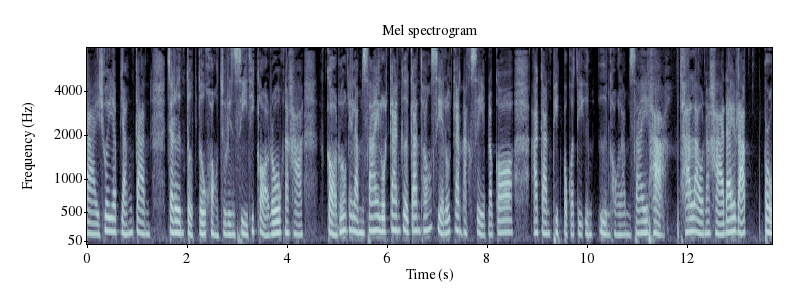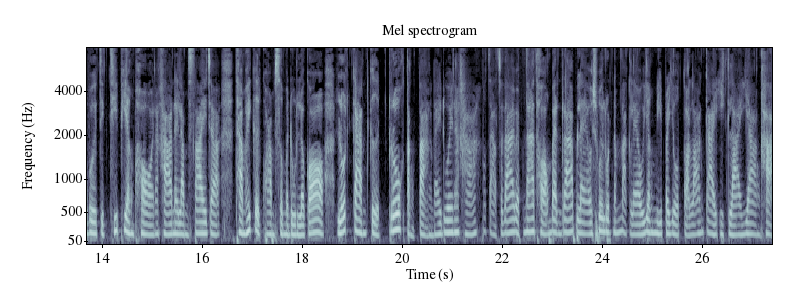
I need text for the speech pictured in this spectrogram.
กาย ช่วยยับยั้งการเจริญเติบโตของจุลินทรีย์ที่ก่อโรคนะคะก่อโรคในลำไส้ลดการเกิดการท้องเสียลดการอักเสบ แล้วก็อาการผิดปกติอื่น ๆ ของลำไส้ค่ะ ถ้าเรานะคะได้รับ โปรไบโอติกที่เพียงพอนะคะ ในลำไส้จะทำให้เกิดความสมดุลแล้วก็ลดการเกิดโรคต่างๆ ได้ด้วยนะคะนอกจากจะได้แบบหน้าท้องแบนราบแล้วช่วยลดน้ำหนักแล้ว ยังมีประโยชน์ต่อร่างกายอีกหลายอย่างค่ะ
